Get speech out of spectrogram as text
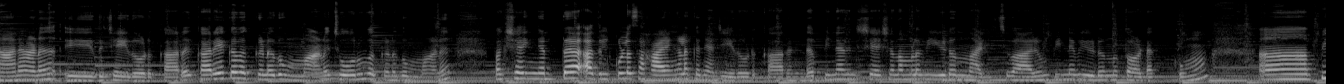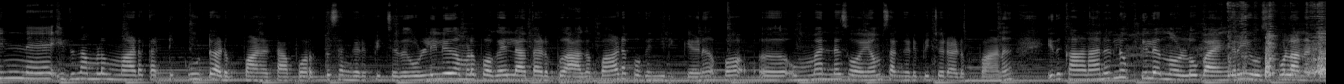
ഞാനാണ് ഇത് ചെയ്തു കൊടുക്കാറ്. കറിയൊക്കെ വെക്കുന്നത് ഉമ്മാണ് ചോറും വെക്കുന്നത് ഉമ്മാണ്. പക്ഷേ ഇങ്ങനത്തെ അതിൽക്കുള്ള സഹായങ്ങളൊക്കെ ഞാൻ ചെയ്തു കൊടുക്കാറുണ്ട്. പിന്നെ അതിന് ശേഷം നമ്മൾ വീടൊന്ന് അടിച്ചു വാരും പിന്നെ വീടൊന്ന് തുടക്കും. പിന്നെ ഇത് നമ്മൾ ഉമ്മയുടെ തട്ടിക്കൂട്ട് അടുപ്പാണ് കേട്ടോ പുറത്ത് സംഘടിപ്പിച്ചത്. ഉള്ളിൽ നമ്മൾ പുകയില്ലാത്ത അടുപ്പ് ആകപ്പാടെ പുകഞ്ഞിരിക്കുകയാണ് അപ്പോൾ ഉമ്മ എന്നെ സ്വയം സംഘടിപ്പിച്ച ഒരു അടുപ്പാണ്. ഇത് കാണാനൊരു ലുക്കിലെന്നുള്ളൂ. ഭയങ്കര യൂസ്ഫുൾ ആണ് കേട്ടോ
